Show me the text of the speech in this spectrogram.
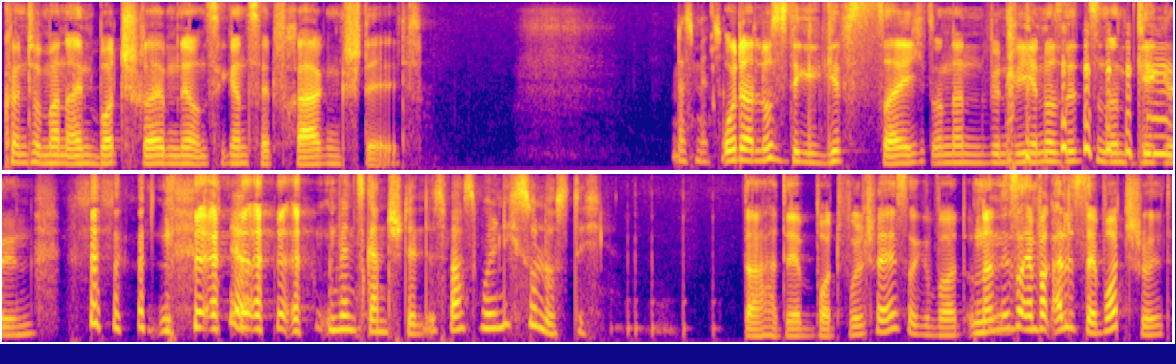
Könnte man einen Bot schreiben, der uns die ganze Zeit Fragen stellt. Oder lustige GIFs zeigt und dann würden wir hier nur sitzen und giggeln. Und wenn es ganz still ist, war es wohl nicht so lustig. Da hat der Bot wohl Scheiße gebaut. Und dann ist einfach alles der Bot schuld.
